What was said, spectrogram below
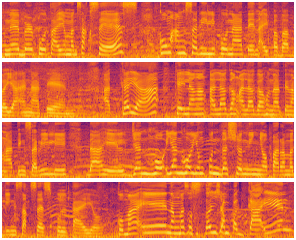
Never po tayong mag-success kung ang sarili po natin ay pababayaan natin. At kaya, kailangang alagang-alaga ho natin ang ating sarili dahil dyan ho, yan ho yung pundasyon ninyo para maging successful tayo. Kumain ng masustansyang pagkain,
